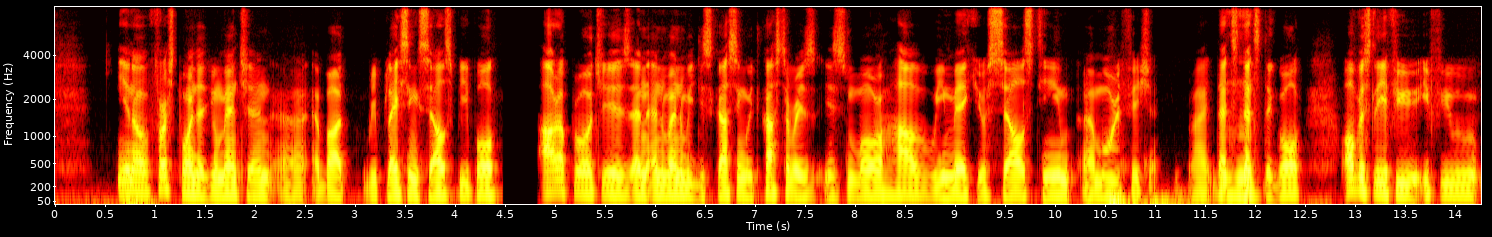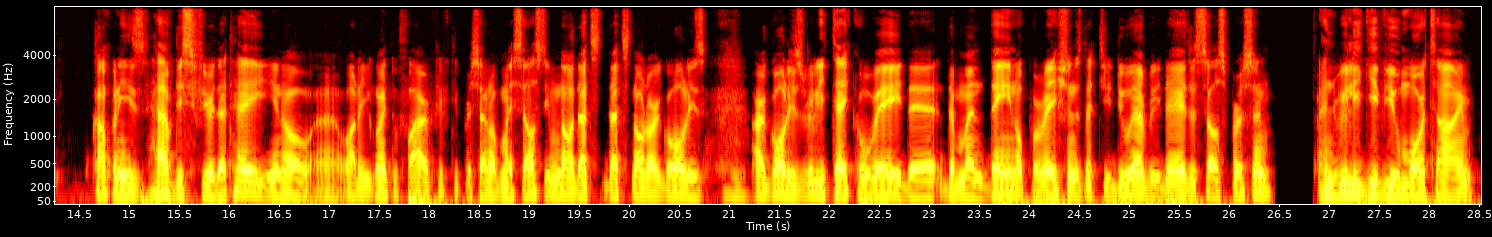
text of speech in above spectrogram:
You know, first point that you mentioned uh, about replacing salespeople, our approach is, and, and when we're discussing with customers, is more how we make your sales team uh, more efficient, right? That's mm-hmm. that's the goal. Obviously, if you if you companies have this fear that hey you know uh, what are you going to fire 50% of my sales team? No that's that's not our goal is mm-hmm. our goal is really take away the the mundane operations that you do every day as a salesperson and really give you more time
